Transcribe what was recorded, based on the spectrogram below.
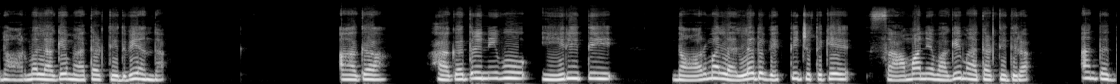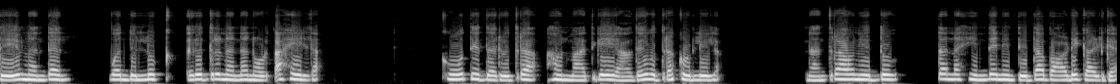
ನಾರ್ಮಲ್ ಆಗೇ ಮಾತಾಡ್ತಿದ್ವಿ ಅಂದ. ಆಗ, ಹಾಗಾದ್ರೆ ನೀವು ಈ ರೀತಿ ನಾರ್ಮಲ್ ಅಲ್ಲದ ವ್ಯಕ್ತಿ ಜೊತೆಗೆ ಸಾಮಾನ್ಯವಾಗಿ ಮಾತಾಡ್ತಿದ್ದೀರಾ? ಅಂತ ದೇವ್ನಂದನ್ ಒಂದು ಲುಕ್ ರುದ್ರನನ್ನ ನೋಡ್ತಾ ಹೇಳ್ದ. ಕೂತಿದ್ದ ರುದ್ರ ಅವನ ಮಾತಿಗೆ ಯಾವುದೇ ಉದ್ರ ಕೊಡ್ಲಿಲ್ಲ. ನಂತರ ಅವನು ಎದ್ದು ತನ್ನ ಹಿಂದೆ ನಿಂತಿದ್ದ ಬಾಡಿಗಾರ್ಡ್ಗೆ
